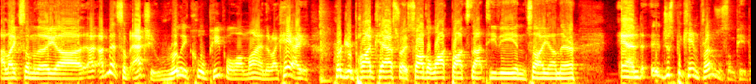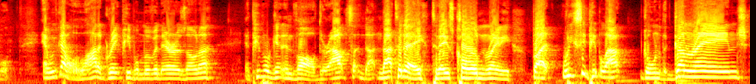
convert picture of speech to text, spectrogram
I like some of the. Uh, I've met some actually really cool people online. They're like, "Hey, I heard your podcast, or I saw the Lockbox.tv and saw you on there," and it just became friends with some people. And we've got a lot of great people moving to Arizona, and people are getting involved. They're outside. Not, not today. Today's cold and rainy, but we see people out going to the gun range,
